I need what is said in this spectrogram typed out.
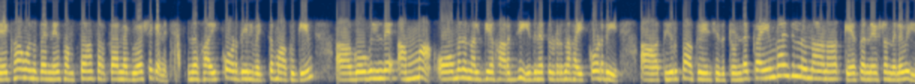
രേഖാമെന്ന് തന്നെ സംസ്ഥാന സർക്കാരിന്റെ അഭിഭാഷകൻ ഇന്ന് ഹൈക്കോടതിയിൽ വ്യക്തമാക്കുകയും ഗോകുലിന്റെ അമ്മ ഓമന നൽകിയ ഹർജി ഇതിനെ തുടർന്ന് ഹൈക്കോടതി തീർപ്പാക്കുകയും ചെയ്തിട്ടുണ്ട്. ക്രൈംബ്രാഞ്ചിൽ നിന്നാണ് കേസന്വേഷണം നിലവിൽ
